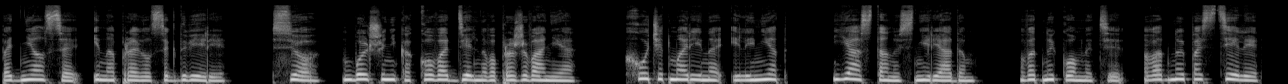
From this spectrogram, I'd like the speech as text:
поднялся и направился к двери. Все, больше никакого отдельного проживания. Хочет Марина или нет, я останусь с ней рядом. В одной комнате, в одной постели.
